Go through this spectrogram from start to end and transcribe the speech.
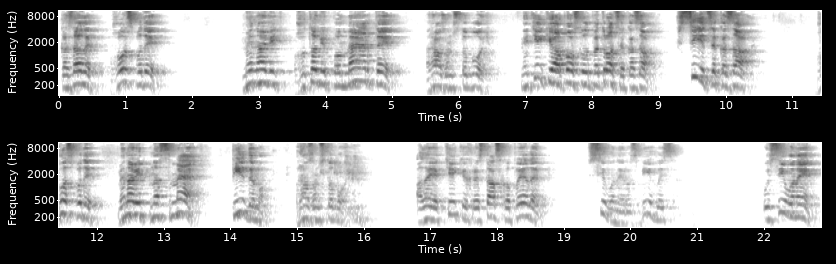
казали, Господи, ми навіть готові померти разом з тобою. Не тільки апостол Петро це казав, всі це казали. Господи, ми навіть на смерть підемо разом з тобою. Але як тільки Христа схопили, всі вони розбіглися, усі вони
